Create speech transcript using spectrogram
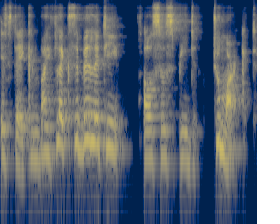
is taken by flexibility, also speed to market.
